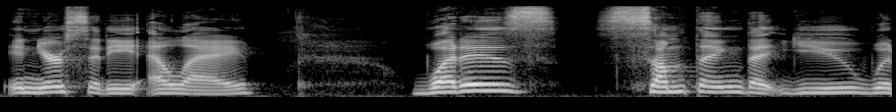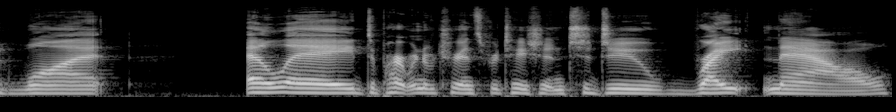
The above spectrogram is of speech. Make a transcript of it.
in your city, LA, what is something that you would want LA Department of Transportation to do right now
